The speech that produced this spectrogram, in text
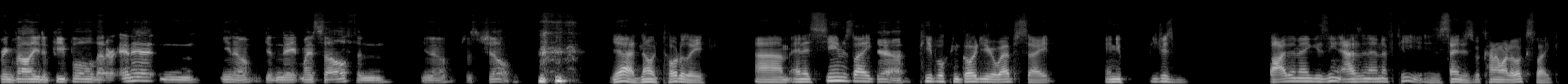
bring value to people that are in it and you know, get an ape myself and you know, just chill. Yeah, no, totally. Um, and it seems like Yeah. people can go to your website and you you just buy the magazine as an NFT. Is essentially kind of what it looks like.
